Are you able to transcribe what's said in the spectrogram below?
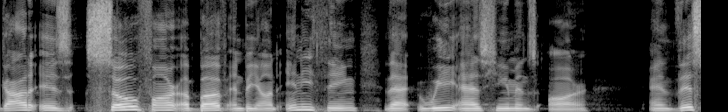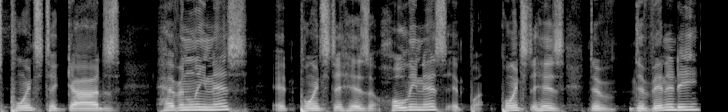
God is so far above and beyond anything that we as humans are. And this points to God's heavenliness, it points to his holiness, it points to his div- divinity,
